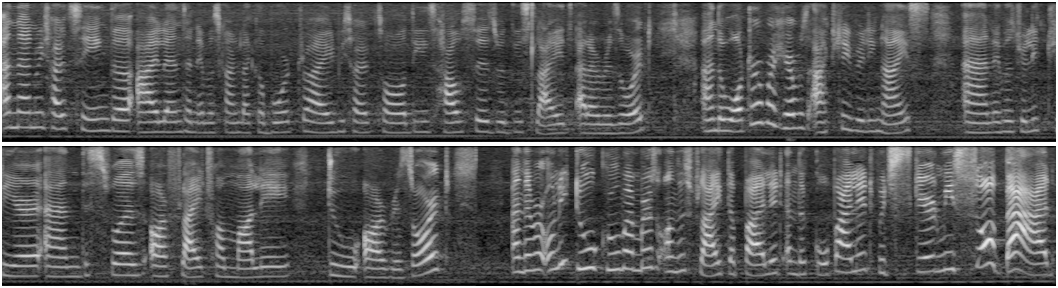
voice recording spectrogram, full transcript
And then we started seeing the islands and it was kind of like a boat ride. We started saw these houses with these slides at a resort. And the water over here was actually really nice and it was really clear. And this was our flight from Male to our resort. And there were only two crew members on this flight the pilot and the co-pilot which scared me so bad.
